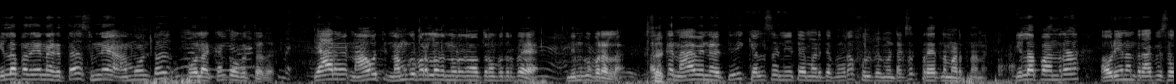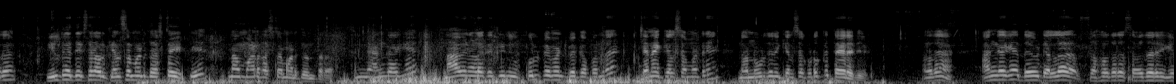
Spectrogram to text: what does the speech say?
ಇಲ್ಲಪ್ಪ ಅಂದ್ರೆ ಏನಾಗುತ್ತೆ? ಸುಮ್ಮನೆ ಅಮೌಂಟ್ ಫೋಲ್ ಹಾಕಂತ ಹೋಗುತ್ತದೆ. ಯಾರು ನಾವು ನಮಗೂ ಬರಲ್ಲ ಅದು ನೂರ ನಲ್ವತ್ತೊಂಬತ್ತು ರೂಪಾಯಿ. ನಿಮಗೂ ಬರಲ್ಲ. ಅದಕ್ಕೆ ನಾವೇನು ಹೇಳ್ತೀವಿ? ಕೆಲಸ ನೀಟಾಗಿ ಮಾಡ್ತೀವಿ ಅಂದ್ರೆ ಫುಲ್ ಪೇಮೆಂಟ್ ಹಾಕ್ಸಕ್ಕೆ ಪ್ರಯತ್ನ ಮಾಡ್ತೀನಿ ನಾನು. ಇಲ್ಲಪ್ಪ ಅಂದ್ರೆ ಅವ್ರು ಏನಂತಾರೆ ಆಫೀಸರ್ ಇಲ್ಲರೇ ಅಧ್ಯಕ್ಷರ ಅವ್ರು ಕೆಲಸ ಮಾಡಿದ ಅಷ್ಟೇ ಐತಿ. ನಾವು ಮಾಡೋದು ಅಷ್ಟೇ ಮಾಡ್ತೀವಿ ಅಂತಾರೆ. ಸುಮ್ಮನೆ ಹಂಗಾಗಿ ನಾವೇನು ಹೇಳಕತ್ತೀವಿ? ನೀವು ಫುಲ್ ಪೇಮೆಂಟ್ ಬೇಕಪ್ಪ ಅಂದ್ರೆ ಚೆನ್ನಾಗಿ ಕೆಲಸ ಮಾಡಿರಿ. ನಾವು ನೂರು ದಿನ ಕೆಲಸ ಕೊಡೋಕೆ ತಯಾರಿದ್ದೀವಿ. ಹೌದಾ? ಹಂಗಾಗಿ ದಯವಿಟ್ಟು ಎಲ್ಲ ಸಹೋದರ ಸಹೋದರಿಗೆ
